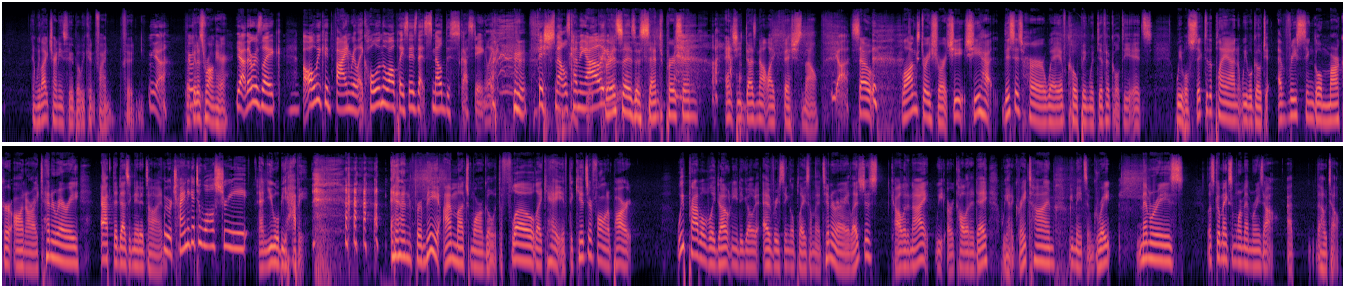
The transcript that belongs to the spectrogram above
and we like Chinese food, but we couldn't find food. Yeah. Don't get us wrong here. Yeah, there was like all we could find were like hole in the wall places that smelled disgusting, like fish smells coming out. Like, Karissa is a scent person, and she does not like fish smell. yeah. So, long story short, she she had this is her way of coping with difficulty. It's we will stick to the plan. We will go to every single marker on our itinerary at the designated time, We were trying to get to Wall Street. and you will be happy. and for me, I'm much more go with the flow. Like, hey, if the kids are falling apart, we probably don't need to go to every single place on the itinerary. Let's just call it a night. We or call it a day. We had a great time. We made some great memories. Let's go make some more memories out at the hotel.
